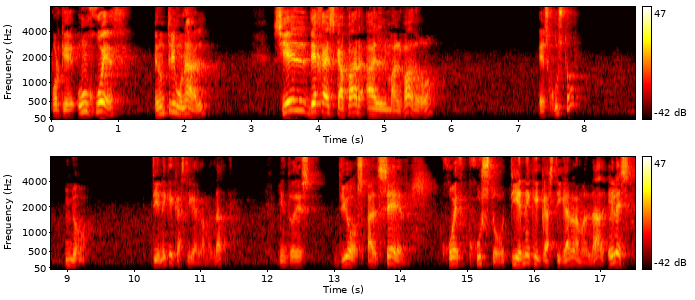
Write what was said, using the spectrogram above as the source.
Porque un juez en un tribunal, si Él deja escapar al malvado, ¿es justo? No. Tiene que castigar la maldad. Y entonces Dios, al ser juez justo, tiene que castigar a la maldad. Él es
